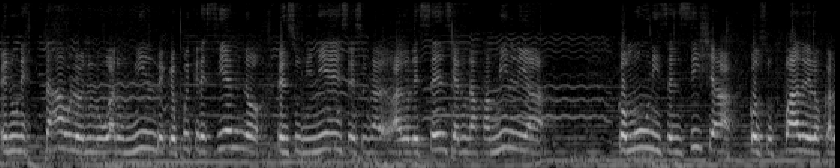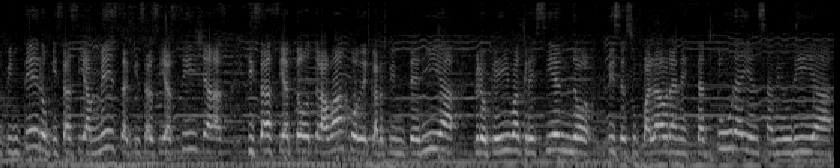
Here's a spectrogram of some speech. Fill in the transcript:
en un establo, en un lugar humilde, que fue creciendo en su niñez, en su adolescencia, en una familia común y sencilla con sus padres los carpinteros, quizás hacía mesa, quizás hacía sillas, quizás hacía todo trabajo de carpintería, pero que iba creciendo, dice su palabra, en estatura y en sabiduría.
